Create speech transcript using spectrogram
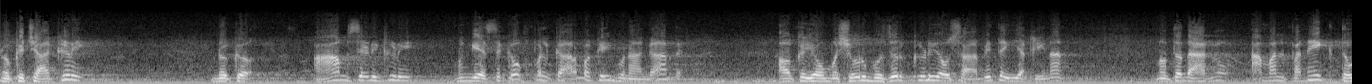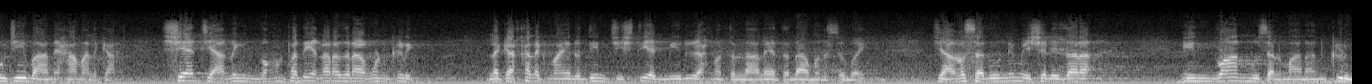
نو که چا کړي نو که عام سړي کړي مونږ یې څه کوو خپل کار به کوي ګناهګار دی او که یو مشهور بزرګ کړي او ثابت یقینا نو ته د هغه عمل په نیک توجیه باندې حمل کا شاید چې هغوی ځان په دې غرض راغونډ کړي لکه خلک معین الدین چشتي اجمیري رحمت الله علیه ته دا منسوبوي چې هغه څلور نیمې شلې زره هندوان مسلمانان کړي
